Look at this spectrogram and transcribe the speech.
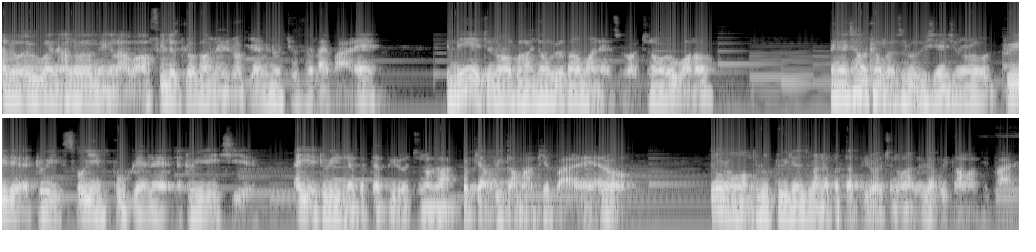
Hello everyone အားလုံးမင်္ဂလာပါ Philip Blog ကနေတော့ပြန်ပြီးတော့ကြိုဆိုလိုက်ပါတယ်ဒီနေ့ကျွန်တော်ဘာအကြောင်းပြောသားမှာလဲဆိုတော့ကျွန်တော်တို့ပေါ့နော်နိုင်ငံခြားထွက်မယ်ဆိုလို့ရှိရင်ကျွန်တော်တို့တွေးတဲ့အတွေ့စိုးရင်ပူပင်တဲ့အတွေ့တွေရှိတယ်အဲ့ဒီအတွေ့တွေနဲ့ပတ်သက်ပြီးတော့ကျွန်တော်ကပြပြပေးသွားမှာဖြစ်ပါတယ်အဲ့တော့ကျွန်တော်တို့ကဘယ်လိုတွေးလဲဆိုတာနဲ့ပတ်သက်ပြီးတော့ကျွန်တော်ကပြပြပေးသွားမှာဖြစ်ပါတယ်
